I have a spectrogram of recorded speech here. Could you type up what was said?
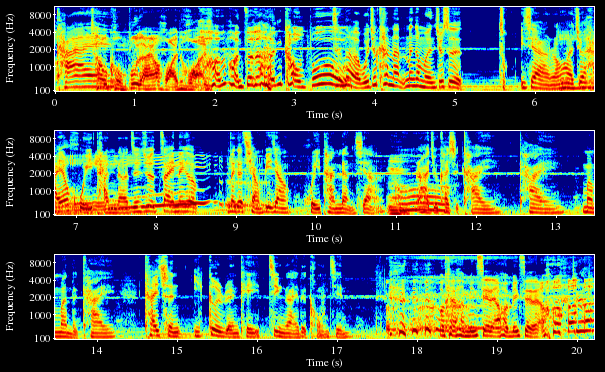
开，超恐怖的，还要缓缓。缓缓真的很恐怖，真的，我就看到那个门就是走一下，然后它就还要回弹的，就就在那个那个墙壁这样回弹两下，然后它就开始开开，慢慢的开，开成一个人可以进来的空间。OK，很明显了，很明显了。然后，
